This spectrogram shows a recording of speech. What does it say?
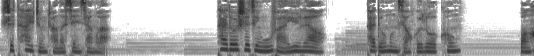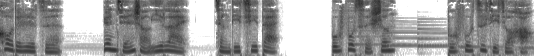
是太正常的现象了。太多事情无法预料，太多梦想会落空。往后的日子，愿减少依赖，降低期待，不负此生，不负自己就好。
